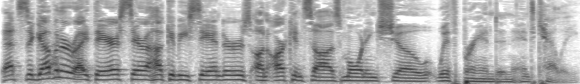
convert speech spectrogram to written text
That's the governor right there, Sarah Huckabee Sanders on Arkansas's morning show with Brandon and Kelly.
